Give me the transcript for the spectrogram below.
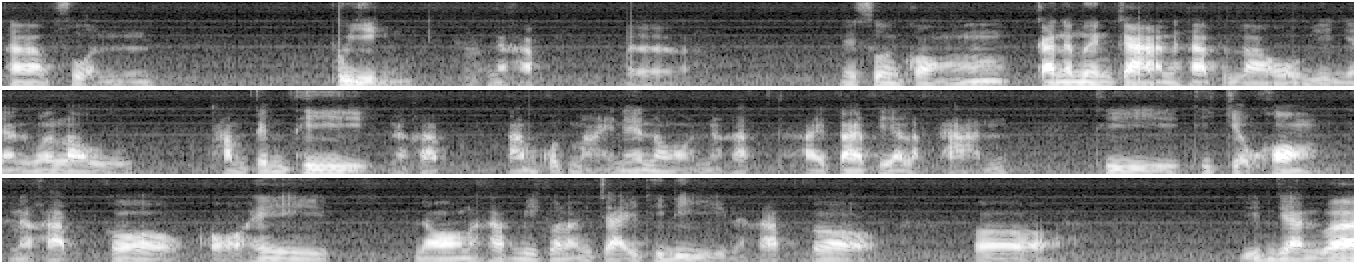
พนักงานสอบสวนผู้หญิงนะครับในส่วนของการดำเนินการนะครับ เรายืนยันว่าเราทำเต็มที่นะครับ ตามกฎหมายแน่นอนนะครับ ภายใต้พยานหลักฐานที่ที่เกี่ยวข้องนะครับ ก็ขอให้ น้องนะครับ มีกำลังใจที่ดีนะครับ ก็ก็ยืนยันว่า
